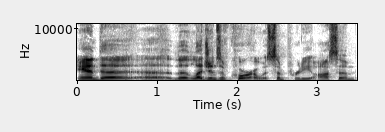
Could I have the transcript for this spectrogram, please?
And the, uh, the Legends of Korra was some pretty awesome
